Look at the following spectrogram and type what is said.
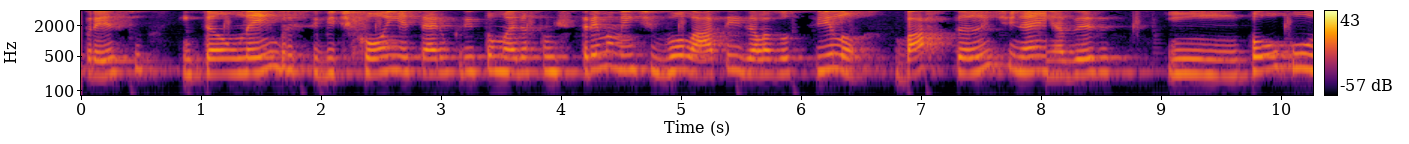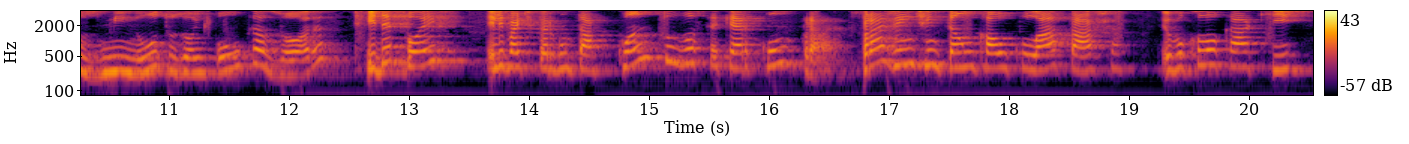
preço. Então lembre-se, Bitcoin, Ethereum, criptomoedas são extremamente voláteis, elas oscilam bastante, né? E às vezes em poucos minutos ou em poucas horas. E depois ele vai te perguntar quanto você quer comprar. Para a gente então calcular a taxa, eu vou colocar aqui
